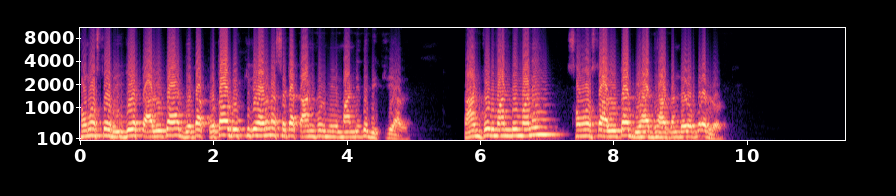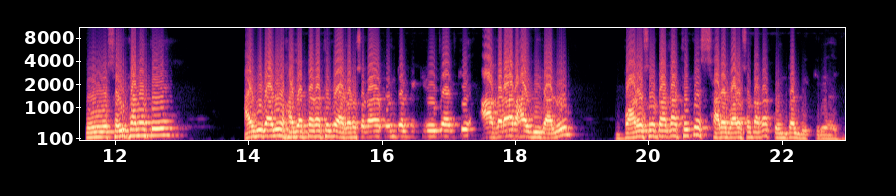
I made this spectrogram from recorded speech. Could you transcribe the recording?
সমস্ত রিজেক্ট আলুটা যেটা কোথাও বিক্রি হবে না, সেটা কানপুর মান্ডিতে বিক্রি হবে। কানপুর মান্ডি মানেই সমস্ত আলুটা বিহার ঝাড়খণ্ডের উপরে লোড তো সেইখানেতে হাইব্রিড আলু হাজার টাকা থেকে এগারোশো টাকা কুইন্টাল বিক্রি হয়েছে আজকে। আগ্রার হাইব্রিড আলু বারোশো টাকা থেকে সাড়ে বারোশো টাকা কুইন্টাল বিক্রি হয়েছে।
